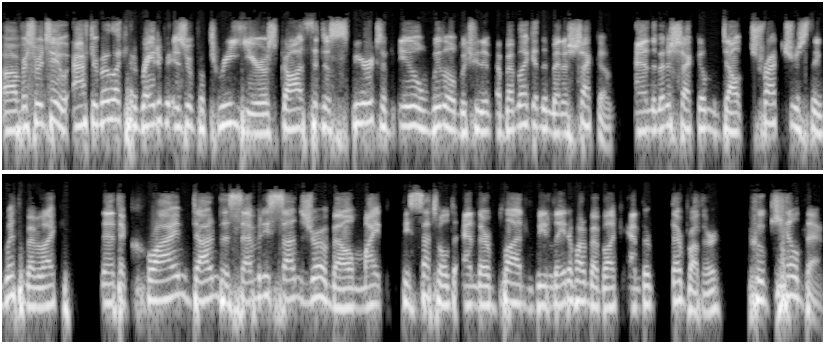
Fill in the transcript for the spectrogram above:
Uh, verse 22 After Abimelech had reigned over Israel for three years, God sent a spirit of ill will between Abimelech and the men of Shechem. And the men of Shechem dealt treacherously with Abimelech that the crime done to the 70 sons of Jerubbaal might be settled and their blood be laid upon Abimelech and their, their brother who killed them,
